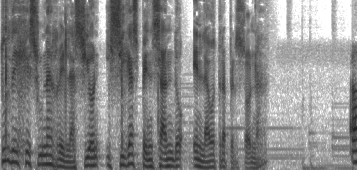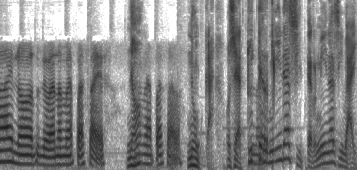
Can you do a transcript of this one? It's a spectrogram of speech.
tú dejes una relación y sigas pensando en la otra persona. Ay, no, no me pasa eso. ¿No? me ha pasado. Nunca. O sea, tú No. terminas y terminas y bye.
